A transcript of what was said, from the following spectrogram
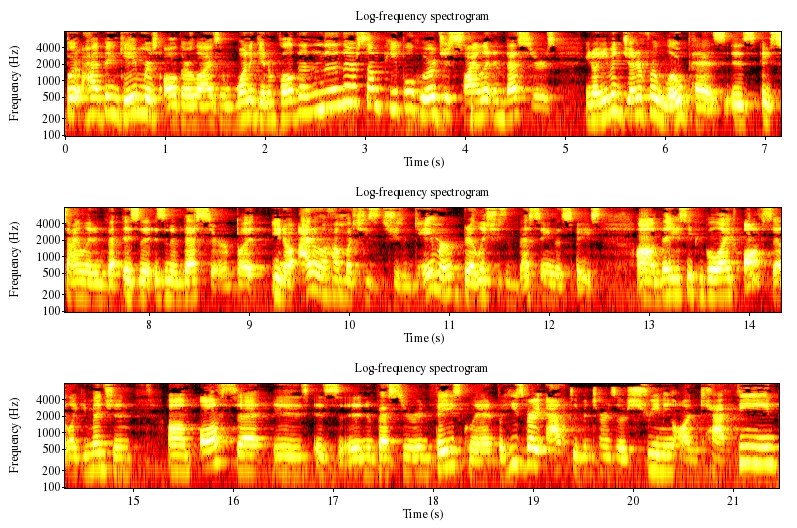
but have been gamers all their lives and want to get involved. And then there's some people who are just silent investors. You know even jennifer lopez is a silent inve- is, a, is an investor but you know i don't know how much she's she's a gamer but at least she's investing in this space. Um, then you see people like offset like you mentioned um, Offset is is an investor in FaZe Clan, but he's very active in terms of streaming on caffeine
